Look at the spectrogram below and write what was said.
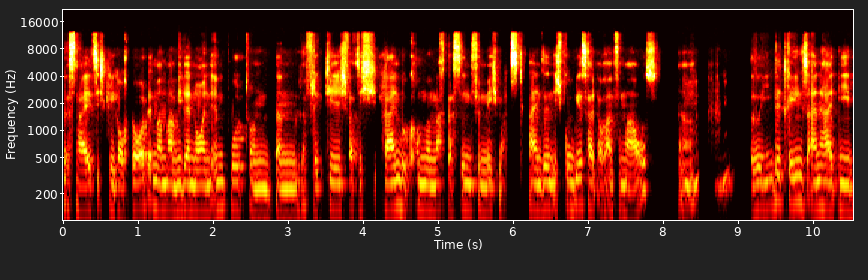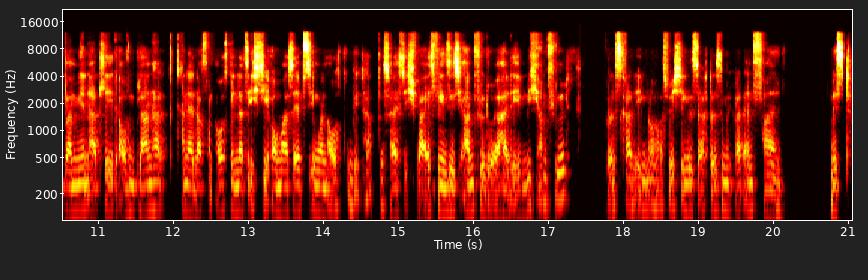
Das heißt, ich kriege auch dort immer mal wieder neuen Input und dann reflektiere ich, was ich reinbekomme. Macht das Sinn für mich? Macht es keinen Sinn? Ich probiere es halt auch einfach mal aus. Ja. Mhm. mhm. Also jede Trainingseinheit, die bei mir ein Athlet auf dem Plan hat, kann er davon ausgehen, dass ich die auch mal selbst irgendwann ausprobiert habe. Das heißt, ich weiß, wie sie sich anfühlt oder halt eben nicht anfühlt. Du hast gerade eben noch was Wichtiges gesagt, das ist mir gerade entfallen. Mist.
